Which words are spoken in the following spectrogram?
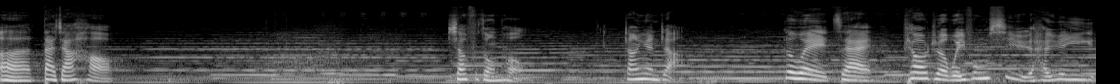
呃，大家好，肖副总统、张院长，各位在飘着微风细雨还愿意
